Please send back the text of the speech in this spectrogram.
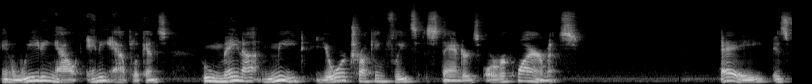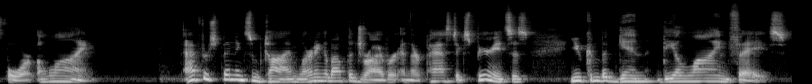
in weeding out any applicants who may not meet your trucking fleet's standards or requirements. A is for align. After spending some time learning about the driver and their past experiences, you can begin the align phase.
